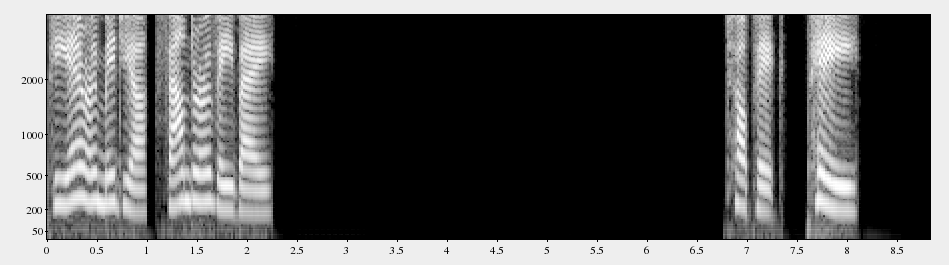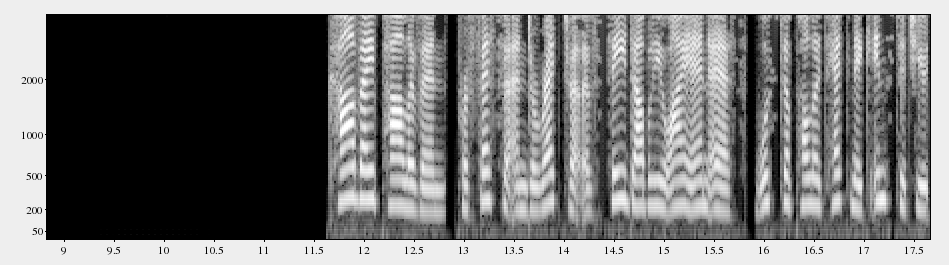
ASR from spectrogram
Pierre Omidyar, founder of eBay. Topic P. Kaveh Pahlavan, Professor and Director of CWINS, Worcester Polytechnic Institute.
